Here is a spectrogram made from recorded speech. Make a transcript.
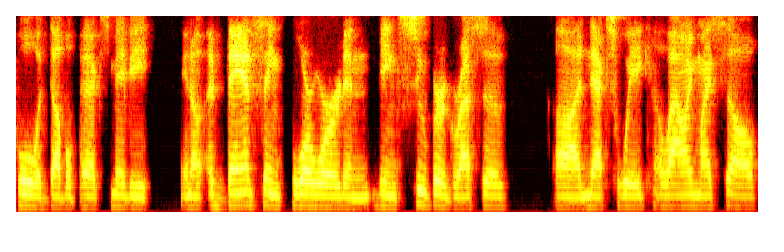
pool with double picks. Maybe you know advancing forward and being super aggressive uh, next week, allowing myself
